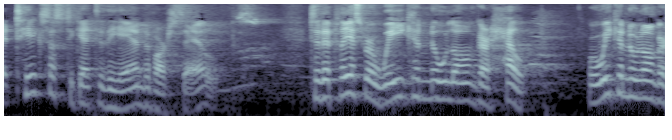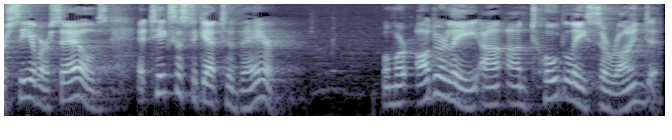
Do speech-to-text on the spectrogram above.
it takes us to get to the end of ourselves, to the place where we can no longer help, where we can no longer save ourselves? It takes us to get to there when we're utterly and totally surrounded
